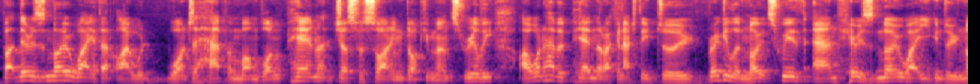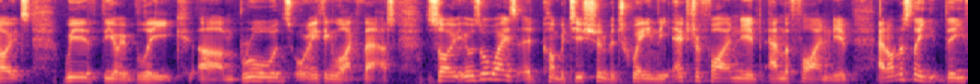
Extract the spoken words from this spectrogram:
but there is no way that I would want to have a Montblanc pen just for signing documents, really. I want to have a pen that I can actually do regular notes with and there is no way you can do notes with the oblique um, broads or anything like that. So it was always a competition between the extra fine nib and the fine nib. And honestly, the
